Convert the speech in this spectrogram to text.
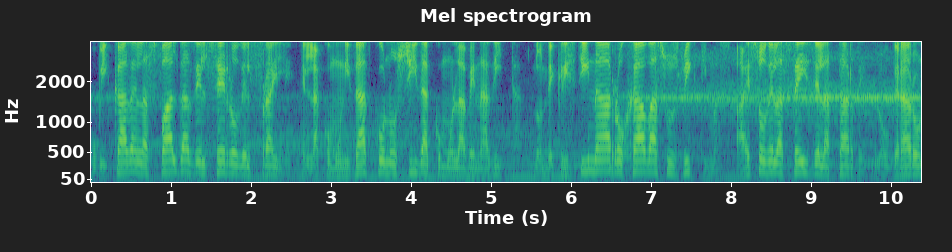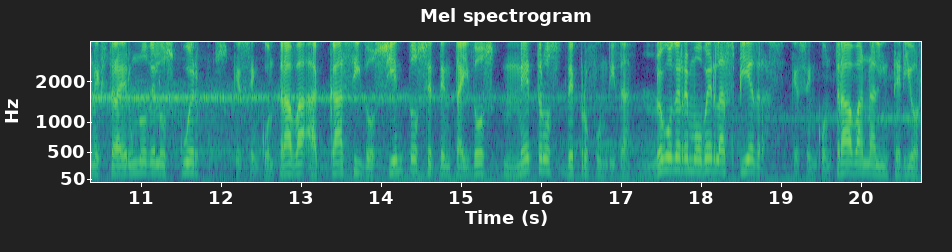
ubicada en las faldas del Cerro del Fraile, en la comunidad conocida como La Venadita, donde Cristina arrojaba a sus víctimas. A eso de las 6 de la tarde, lograron extraer uno de los cuerpos que se encontraba a casi 272 metros de profundidad. Luego de remover las piedras que se encontraban al interior,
